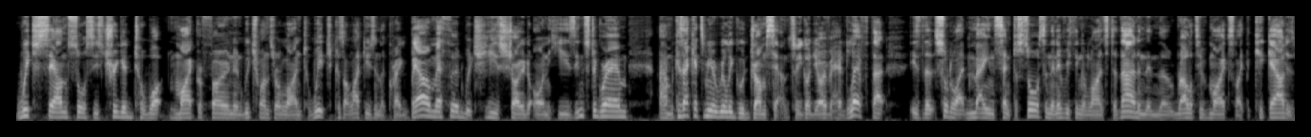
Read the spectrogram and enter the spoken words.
which sound source is triggered to what microphone and which ones are aligned to which because I like using the Craig Bauer method, which he's showed on his Instagram, um, because that gets me a really good drum sound. So you got your overhead left, that is the sort of like main center source, and then everything aligns to that, and then the relative mics like the kick out is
